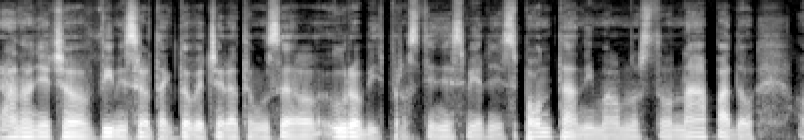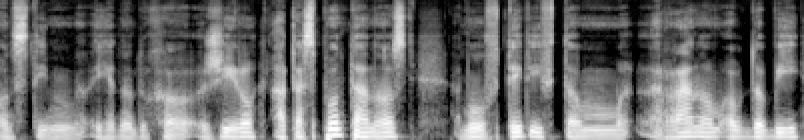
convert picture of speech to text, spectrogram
ráno niečo vymyslel, tak do večera to musel urobiť. Proste nesmierne spontánny, mal množstvo nápadov. On s tým jednoducho žil a tá spontánna vzdelanosť mu vtedy v tom ranom období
